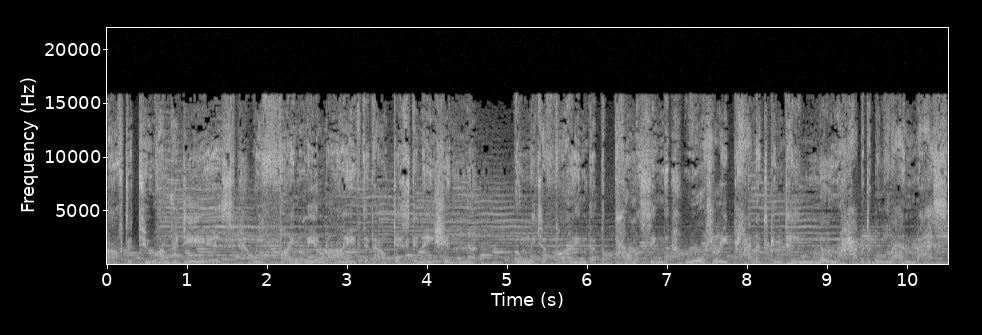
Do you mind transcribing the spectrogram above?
After 200 years, we finally arrived at our destination, only to find that the promising, watery planet contained no habitable landmass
